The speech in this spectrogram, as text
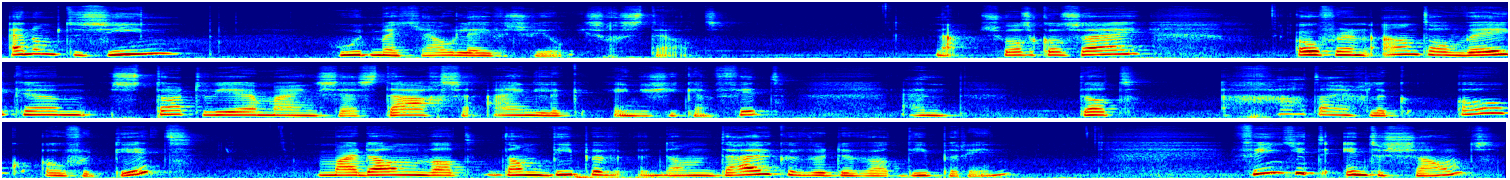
En om te zien hoe het met jouw levenswiel is gesteld. Nou, zoals ik al zei, over een aantal weken start weer mijn zesdaagse eindelijk energiek en fit. En dat gaat eigenlijk ook over dit. Maar dan, wat, dan, dieper, dan duiken we er wat dieper in. Vind je het interessant?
